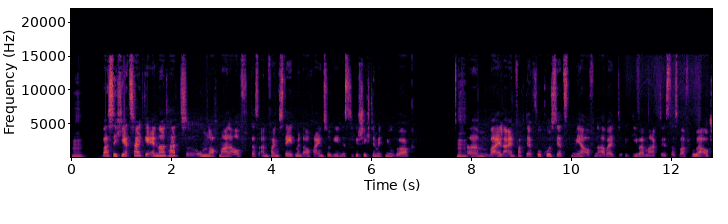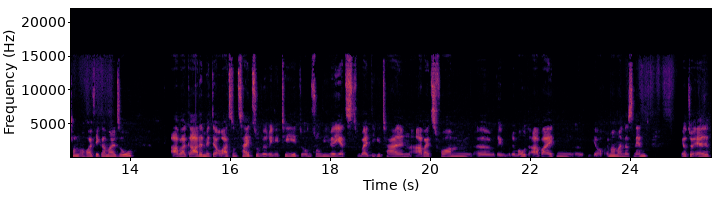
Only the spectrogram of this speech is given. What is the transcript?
Mhm. Was sich jetzt halt geändert hat, um nochmal auf das Anfangsstatement auch reinzugehen, ist die Geschichte mit New Work. Mhm. Ähm, weil einfach der Fokus jetzt mehr auf den Arbeitgebermarkt ist. Das war früher auch schon häufiger mal so aber gerade mit der Orts- und Zeitsouveränität und so wie wir jetzt bei digitalen Arbeitsformen, äh, Remote-Arbeiten, äh, wie auch immer man das nennt, virtuell,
